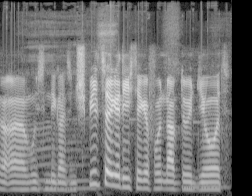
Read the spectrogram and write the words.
Ja, äh, wo sind die ganzen Spielzeuge, die ich dir gefunden habe, du Idiot?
